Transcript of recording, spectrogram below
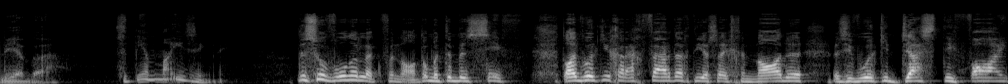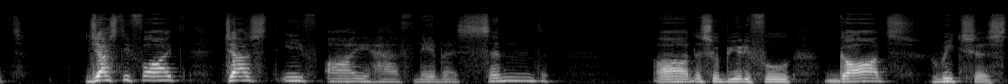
lewe. Is dit nie amazing nie? Dis so wonderlik vanaand om dit te besef. Daai woordjie geregverdig deur sy genade is die woordjie justified. Justified just if I have never sinned. Ah, oh, this so beautiful. God's riches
